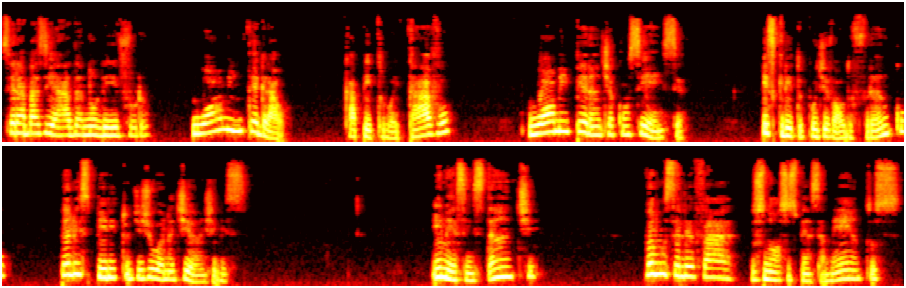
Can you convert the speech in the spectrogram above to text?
será baseada no livro O Homem Integral, capítulo 8, O Homem perante a Consciência, escrito por Divaldo Franco pelo espírito de Joana de Ângeles. E nesse instante, vamos elevar os nossos pensamentos,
